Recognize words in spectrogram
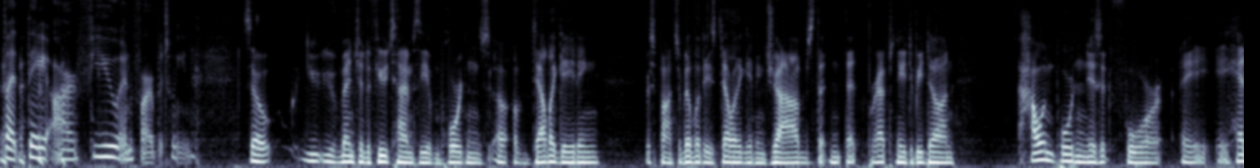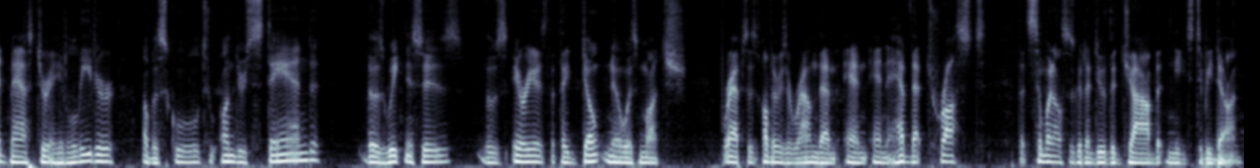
but they are few and far between. So you, you've mentioned a few times the importance of, of delegating responsibilities, delegating jobs that that perhaps need to be done. How important is it for a, a headmaster, a leader of a school, to understand those weaknesses, those areas that they don't know as much, perhaps as others around them, and and have that trust that someone else is going to do the job that needs to be done?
